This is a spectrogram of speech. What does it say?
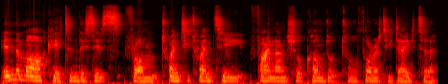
in the market, and this is from 2020 Financial Conduct Authority data,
